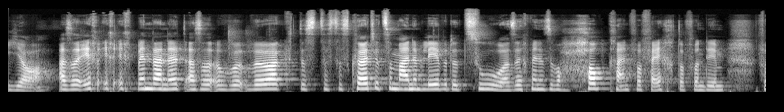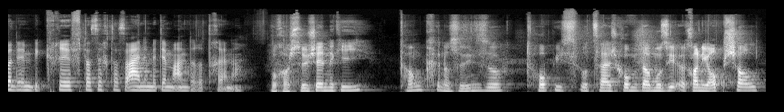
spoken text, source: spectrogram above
Ja, also ich, ich, ich bin da nicht, also Work, das, das, das gehört ja zu meinem Leben dazu. Also ich bin jetzt überhaupt kein Verfechter von dem, von dem Begriff, dass ich das eine mit dem anderen trenne. Wo kannst du sonst Energie tanken? Also sind so Hobbys, wo du sagst, komm, da muss ich, kann ich abschalten?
